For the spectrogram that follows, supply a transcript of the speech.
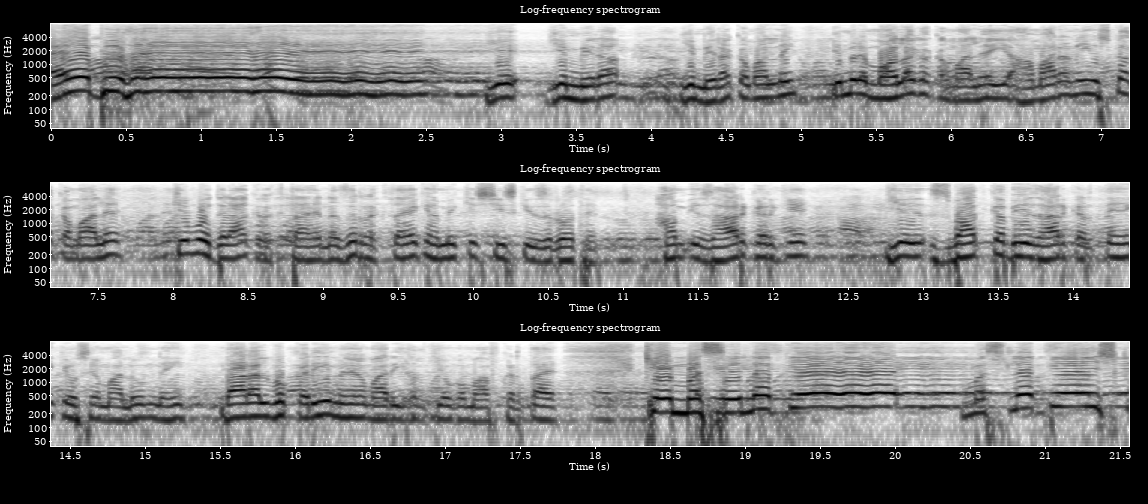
ऐब है। ये मेरा ये मेरा कमाल नहीं ये मेरे मौला का कमाल है ये हमारा नहीं उसका कमाल है कि वो इदराक रखता है नज़र रखता है कि हमें किस चीज़ की ज़रूरत है। हम इजहार करके ये इस बात का भी इजहार करते हैं कि उसे मालूम नहीं। बहरहाल वो करीम है हमारी गलतियों को माफ़ करता है। कि मसल के मसल के इश्क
